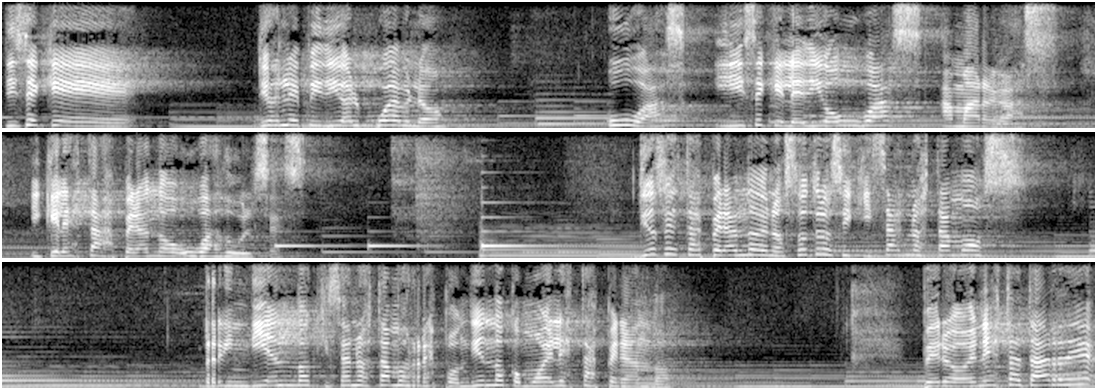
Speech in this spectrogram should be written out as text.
Dice que Dios le pidió al pueblo uvas y dice que le dio uvas amargas y que Él está esperando uvas dulces. Dios está esperando de nosotros y quizás no estamos rindiendo, quizás no estamos respondiendo como Él está esperando. Pero en esta tarde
